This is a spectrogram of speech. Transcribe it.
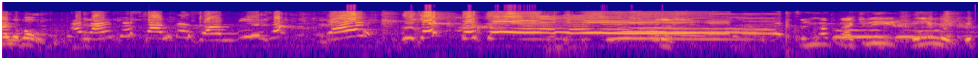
Game about? They slam the zombies, then we get tickets. So you have to actually aim it. It-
